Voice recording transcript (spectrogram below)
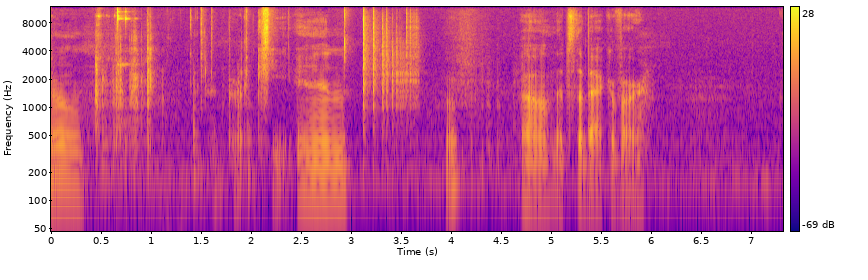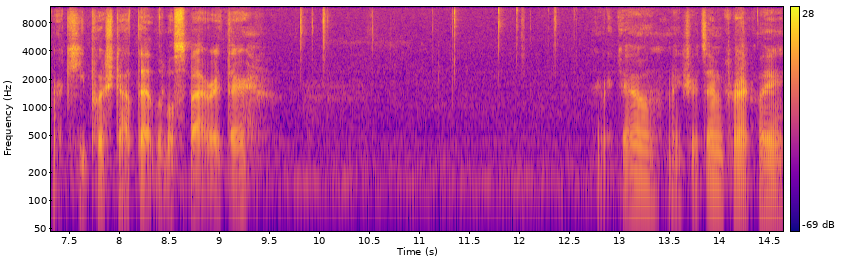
Go. Put a key in. Oop. Oh, that's the back of our our key pushed out that little spot right there. There we go. Make sure it's in correctly.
